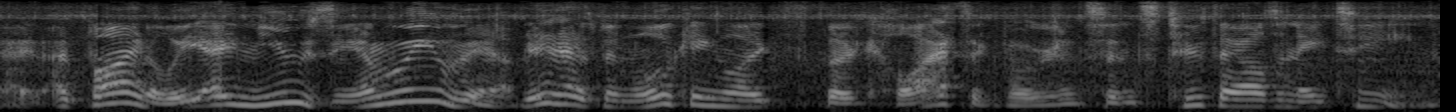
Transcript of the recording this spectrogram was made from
Uh, finally, a museum revamp. It has been looking like the classic version since 2018.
